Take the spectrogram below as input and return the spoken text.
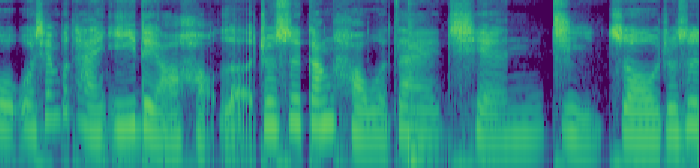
我我先不谈医疗好了，就是刚好我在前几周，就是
